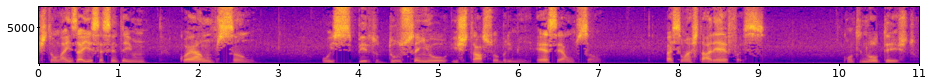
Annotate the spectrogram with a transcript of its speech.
estão lá em Isaías 61. Qual é a unção? O Espírito do Senhor está sobre mim. Essa é a unção. Quais são as tarefas? Continua o texto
